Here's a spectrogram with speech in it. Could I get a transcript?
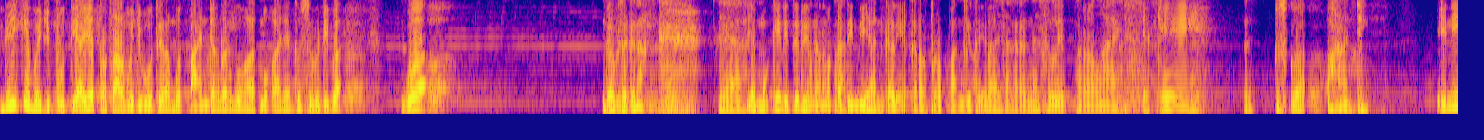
dia kayak baju putih aja total baju putih rambut panjang dan gua ngeliat mukanya tuh tiba-tiba gua nggak bisa gerak Iya. ya mungkin itu dinamakan Kerepan. ketindihan kali ya kerepan gitu ya Bahasa kerennya sleep paralysis. Oke. Terus gua, ah anjing. Ini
